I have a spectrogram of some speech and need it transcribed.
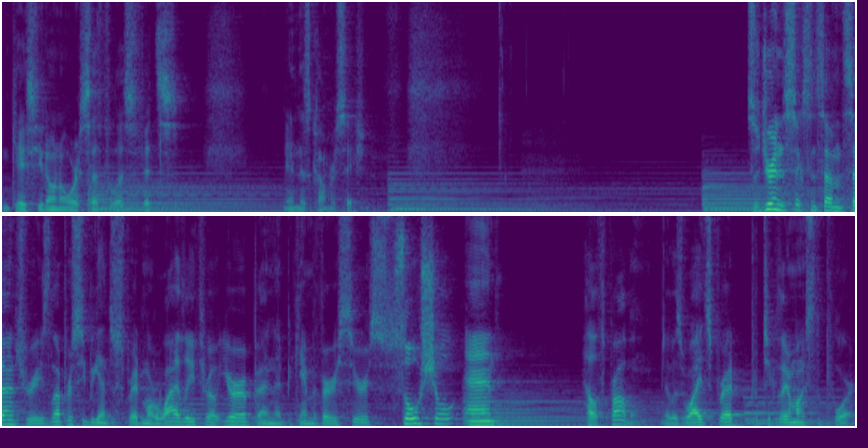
in case you don't know where syphilis fits in this conversation. So during the 6th and 7th centuries, leprosy began to spread more widely throughout Europe, and it became a very serious social and health problem. It was widespread, particularly amongst the poor.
